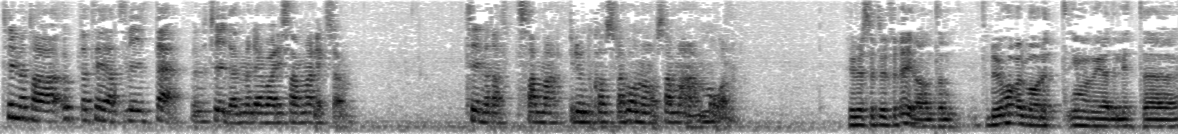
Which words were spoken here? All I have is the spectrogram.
Teamet har uppdaterats lite under tiden men det har varit samma liksom. Teamet har haft samma grundkonstellation och samma mål. Hur har det sett ut för dig då Anton? För du har väl varit involverad i lite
